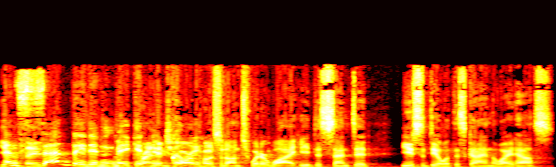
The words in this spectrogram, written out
yeah, and they, said they didn't make it Brendan neutrally. Carr posted on Twitter why he dissented. He used to deal with this guy in the White House.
